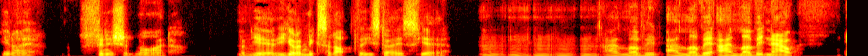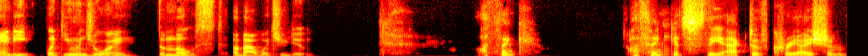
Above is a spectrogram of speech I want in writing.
you know, finish at night. But mm-hmm. yeah, you got to mix it up these days. Yeah. Mm-mm-mm-mm-mm. I love it. I love it. I love it. Now, Andy, what do you enjoy the most about what you do? I think, I think it's the act of creation,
